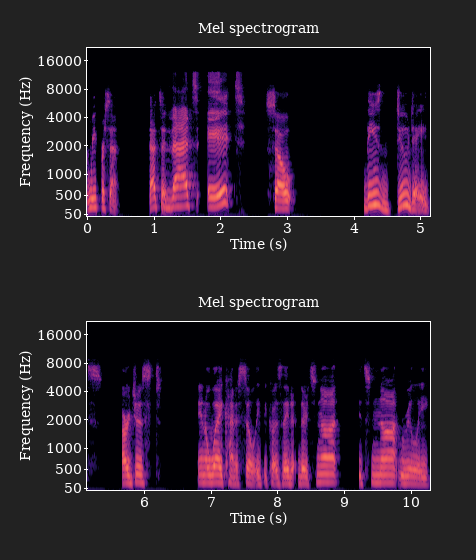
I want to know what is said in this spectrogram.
3%. That's it. That's it. So these due dates are just in a way kind of silly because they it's not it's not really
